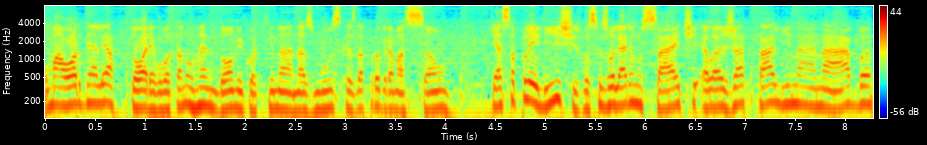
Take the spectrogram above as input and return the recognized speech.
uma ordem aleatória, vou botar no randômico aqui na- nas músicas da programação, que essa playlist, se vocês olharem no site, ela já tá ali na, na aba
